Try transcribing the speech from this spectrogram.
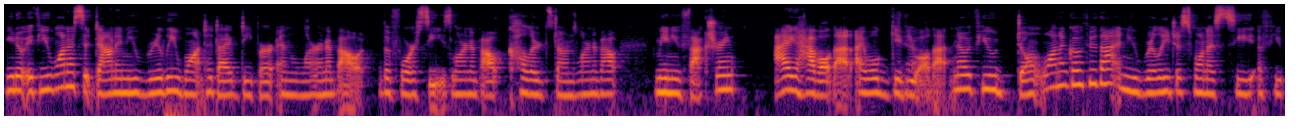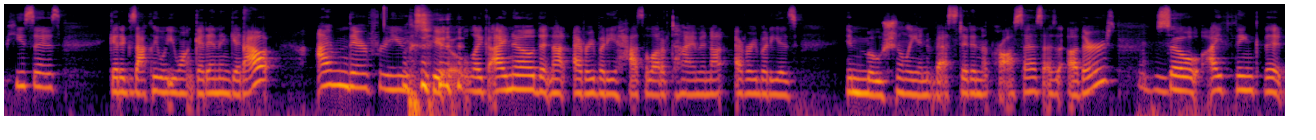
you know if you want to sit down and you really want to dive deeper and learn about the four c's learn about colored stones learn about manufacturing i have all that i will give you all that now if you don't want to go through that and you really just want to see a few pieces get exactly what you want get in and get out I'm there for you too. like I know that not everybody has a lot of time and not everybody is emotionally invested in the process as others. Mm-hmm. So I think that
